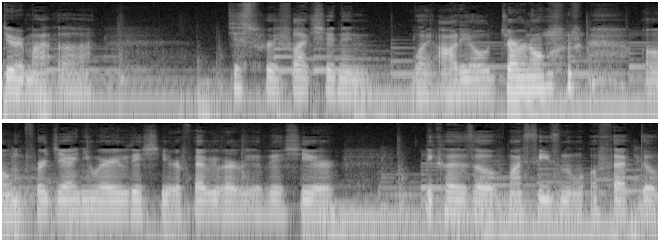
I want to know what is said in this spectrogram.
during my uh, just reflection and what audio journal um, for January this year, February of this year, because of my seasonal affective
